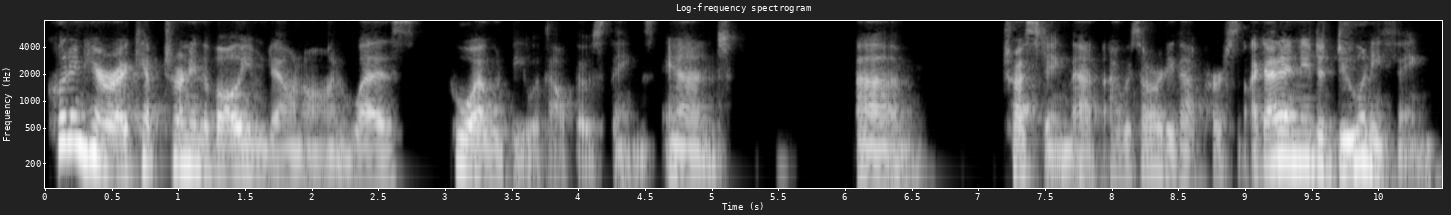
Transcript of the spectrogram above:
couldn't hear, I kept turning the volume down on was who I would be without those things. And um, trusting that I was already that person. Like I didn't need to do anything.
